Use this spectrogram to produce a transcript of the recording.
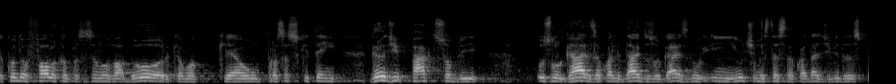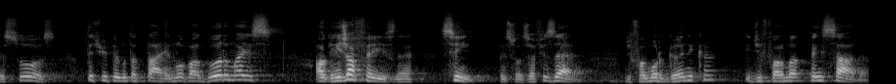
é quando eu falo que é um processo inovador, que é, uma, que é um processo que tem grande impacto sobre os lugares, a qualidade dos lugares, no, em última instância, na qualidade de vida das pessoas. Muita gente me pergunta, tá, é inovador, mas alguém já fez, né? Sim, pessoas já fizeram, de forma orgânica e de forma pensada.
